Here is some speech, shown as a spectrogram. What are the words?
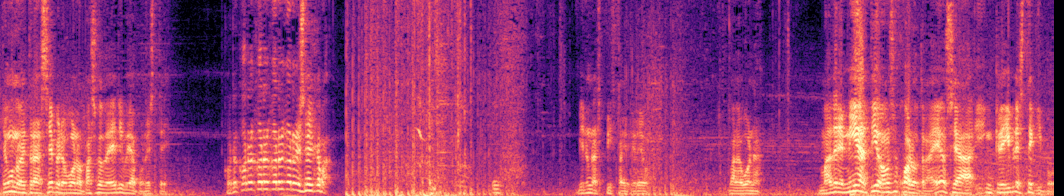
Tengo uno detrás, eh, pero bueno, paso de él y voy a por este. Corre, corre, corre, corre, corre, se escapa. Uf, viene una Spitfire, creo. Vale, buena. Madre mía, tío, vamos a jugar otra, eh O sea, increíble este equipo.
